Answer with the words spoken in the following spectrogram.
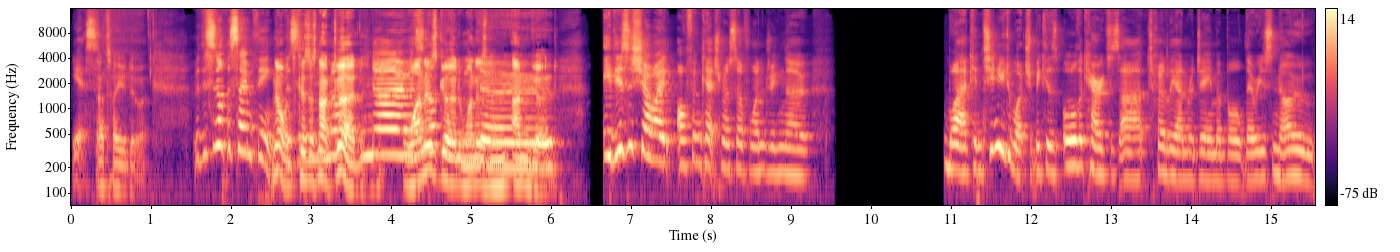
yes That's how you do it. but this is not the same thing No, it's because it's not good. no One is not- good, one is ungood. it is a show i often catch myself wondering though why i continue to watch it because all the characters are totally unredeemable there is no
